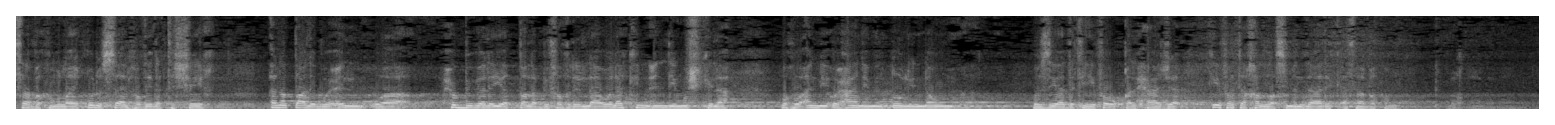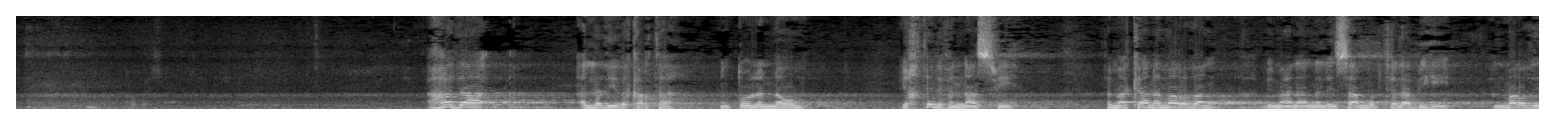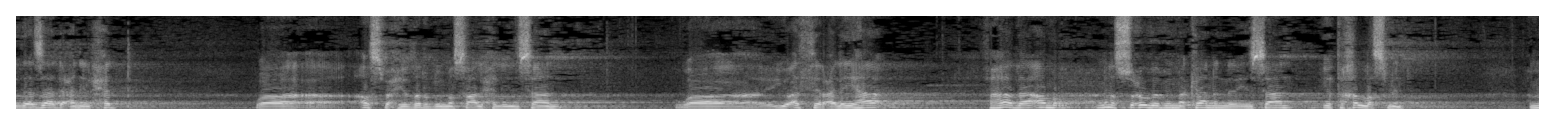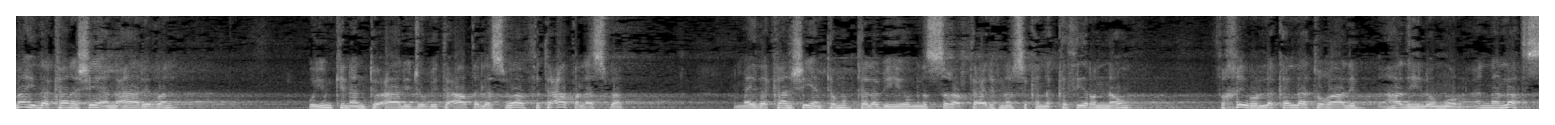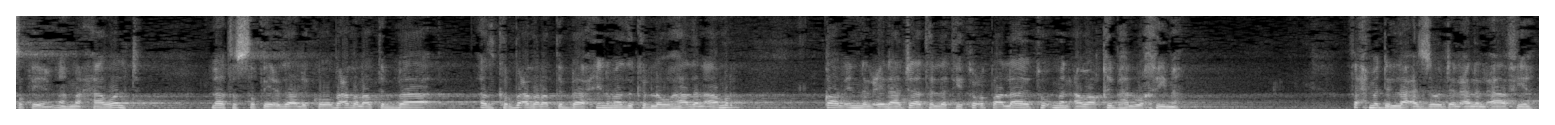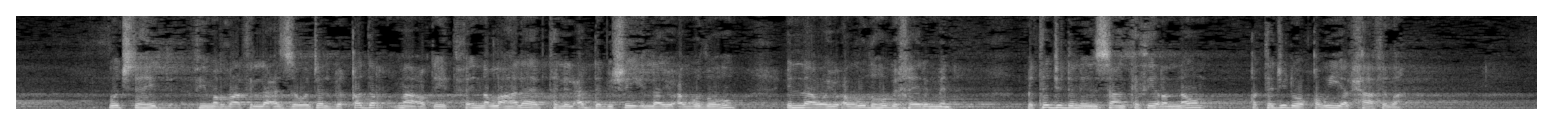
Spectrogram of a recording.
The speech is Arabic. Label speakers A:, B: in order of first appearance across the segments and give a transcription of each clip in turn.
A: أثابكم الله. يقول السائل فضيلة الشيخ أنا طالب علم وحبب لي الطلب بفضل الله ولكن عندي مشكلة وهو أني أعاني من طول النوم وزيادته فوق الحاجة. كيف أتخلص من ذلك؟ أثابكم
B: هذا الذي ذكرته من طول النوم يختلف الناس فيه فما كان مرضا بمعنى أن الإنسان مبتلى به المرض إذا زاد عن الحد وأصبح يضر بمصالح الإنسان ويؤثر عليها فهذا أمر من الصعوبة بمكان أن الإنسان يتخلص منه. أما إذا كان شيئا عارضا ويمكن أن تعالجه بتعاطي الأسباب فتعاطى الأسباب. أما إذا كان شيء أنت مبتلى به ومن الصغر تعرف نفسك أنك كثير النوم فخير لك ألا تغالب هذه الأمور لأن لا تستطيع مهما حاولت لا تستطيع ذلك. وبعض الأطباء أذكر بعض الأطباء حينما ذكر له هذا الأمر قال إن العلاجات التي تعطى لا تؤمن عواقبها الوخيمة. فاحمد الله عز وجل على العافية واجتهد في مرضاة الله عز وجل بقدر ما أعطيت. فإن الله لا يبتلي العبد بشيء إلا يعوضه إلا ويعوضه بخير منه. فتجد الإنسان كثير النوم قد تجده قوي الحافظة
